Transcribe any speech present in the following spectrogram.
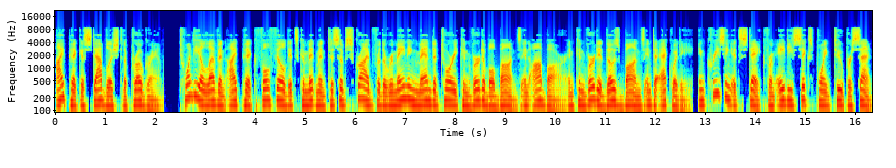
IPIC established the program 2011 IPIC fulfilled its commitment to subscribe for the remaining mandatory convertible bonds in ABAR and converted those bonds into equity, increasing its stake from 86.2%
